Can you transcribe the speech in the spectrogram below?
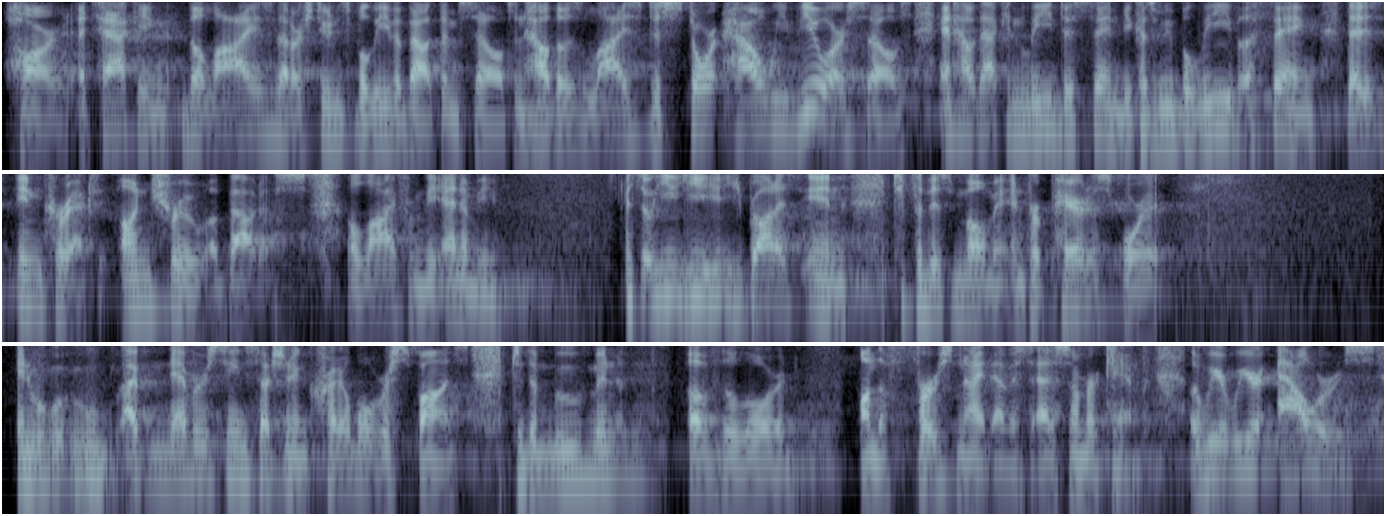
hard, attacking the lies that our students believe about themselves and how those lies distort how we view ourselves and how that can lead to sin because we believe a thing that is incorrect, untrue about us, a lie from the enemy. And so he, he, he brought us in to, for this moment and prepared us for it. And w- w- I've never seen such an incredible response to the movement of the Lord on the first night of a, at a summer camp. Like we, are, we are hours,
